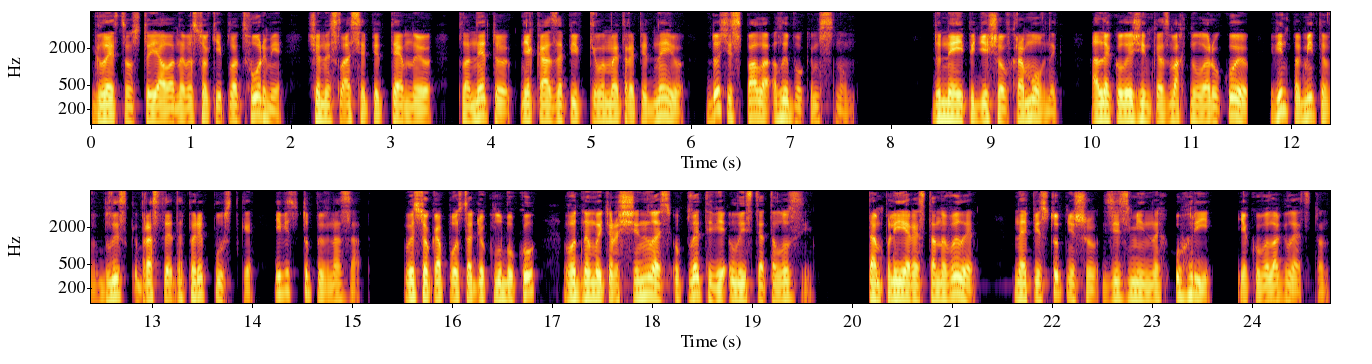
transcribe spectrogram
Глестон стояла на високій платформі, що неслася під темною планетою, яка за пів кілометра під нею досі спала глибоким сном. До неї підійшов храмовник, але коли жінка змахнула рукою, він помітив блиск браслета перепустки і відступив назад. Висока постать у клубоку водномить розчинилась у плетеві листя та лози. Тамплієри становили найпідступнішу зі змінних у грі, яку вела Глестон.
